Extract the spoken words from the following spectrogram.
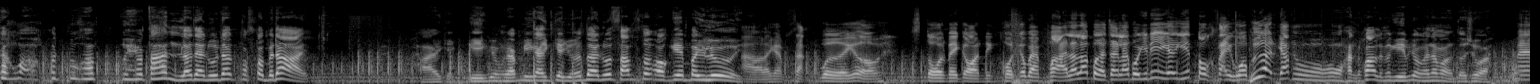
จังหวะประตูครับเวลตันแล้วแต่รู้ได้สตบไม่ได้พายเก็บปีกอยู่ครับ มีการเกี่ยวอยู่แล้วแต่รู้ซ้ำสตออกเกมไปเลยเอาละครับสั่งเวอร์ครับผมสโตนไปก่อนหนึ่งคนก็แวมไพร์แล้วระเบิดจากลาโบกินี่ครับอย่างนี้ตกใส่หัวเพื่อนครับโอ้โหหันคว้าเลยเมื่อกี้พี่ชมกันจังหวะตัวชัวร์แม่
